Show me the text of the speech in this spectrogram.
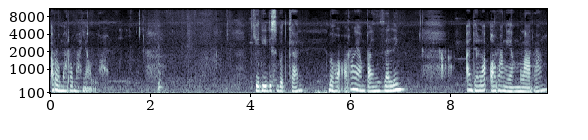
aroma-aromanya Allah jadi disebutkan bahwa orang yang paling zalim adalah orang yang melarang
